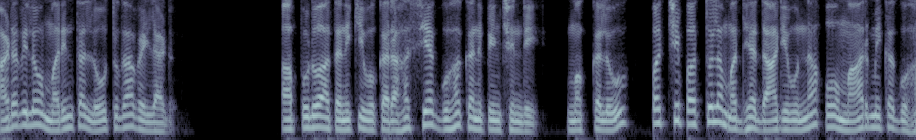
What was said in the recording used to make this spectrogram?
అడవిలో మరింత లోతుగా వెళ్ళాడు. అప్పుడు అతనికి ఒక రహస్య గుహ కనిపించింది. మొక్కలు పచ్చిపత్తుల మధ్య దాగి ఉన్న ఓ మార్మిక గుహ.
